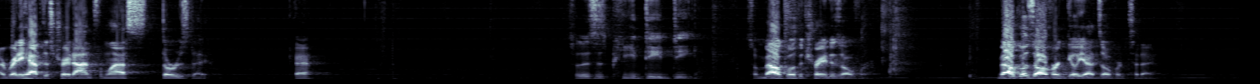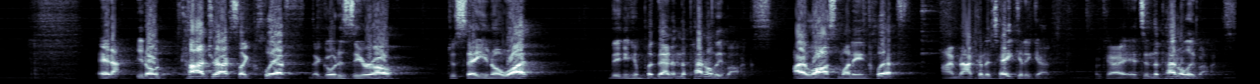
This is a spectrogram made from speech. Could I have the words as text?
I already have this trade on from last Thursday. Okay. So this is PDD. So Melco, the trade is over. Melco's over and Gilead's over today. And, you know, contracts like Cliff that go to zero, just say, you know what? Then you can put that in the penalty box. I lost money in Cliff. I'm not going to take it again. Okay, it's in the penalty box.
